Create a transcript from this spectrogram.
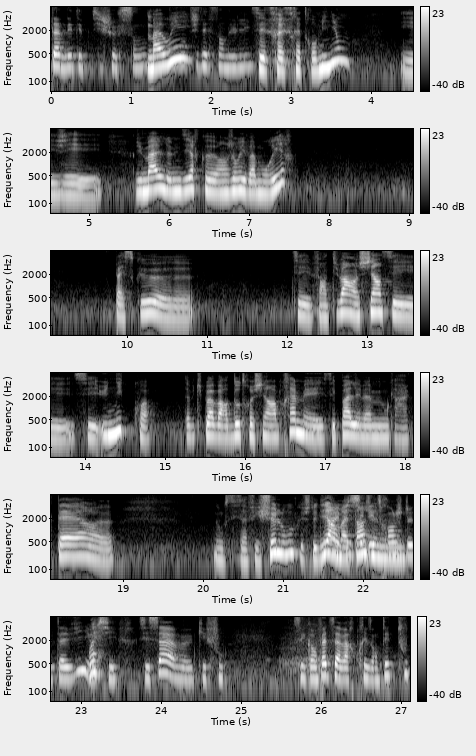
T'amener tes petits chaussons. Bah oui. Tu descends du lit. Ce serait, serait trop mignon. Et j'ai du mal de me dire qu'un jour il va mourir. Parce que. Euh, enfin, tu vois, un chien, c'est unique, quoi. Tu peux avoir d'autres chiens après, mais c'est pas les mêmes caractères. Euh. Donc ça fait chelou que je te dis Ouais, un et matin. c'est tranches de ta vie Ouais. aussi. C'est ça euh, qui est fou. C'est qu'en fait, ça va représenter toutes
